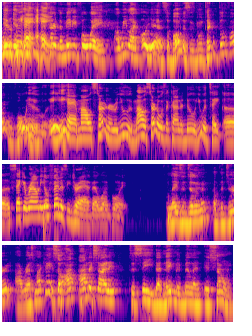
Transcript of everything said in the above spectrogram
If, if hey. hurt in a meaningful way, are we like, oh yeah, Sabonis is going to take him to the finals? Ooh, we, he had Miles Turner. You Miles Turner was the kind of dude you would take a second round in your fantasy draft at one point. Ladies and gentlemen of the jury, I rest my case. So I'm I'm excited to see that Nate McMillan is showing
